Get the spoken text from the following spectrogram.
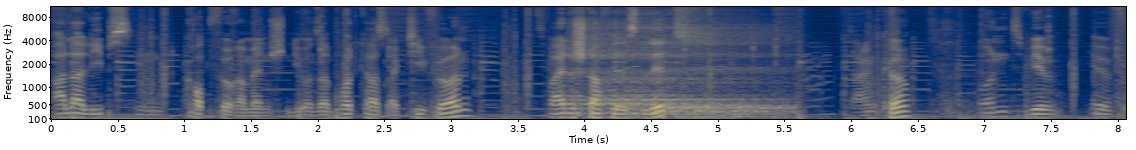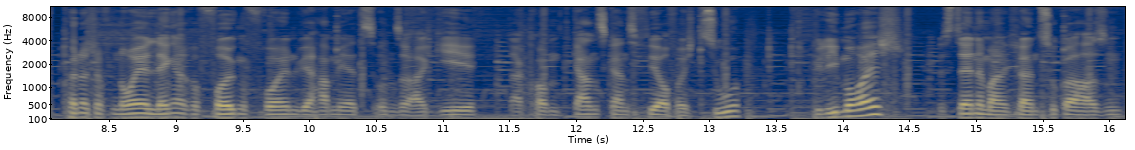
allerliebsten Kopfhörermenschen, die unseren Podcast aktiv hören. Zweite Staffel ist lit. Danke. Und wir ihr könnt euch auf neue, längere Folgen freuen. Wir haben jetzt unsere AG, da kommt ganz, ganz viel auf euch zu. Wir lieben euch. Bis dann, meine kleinen Zuckerhasen.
